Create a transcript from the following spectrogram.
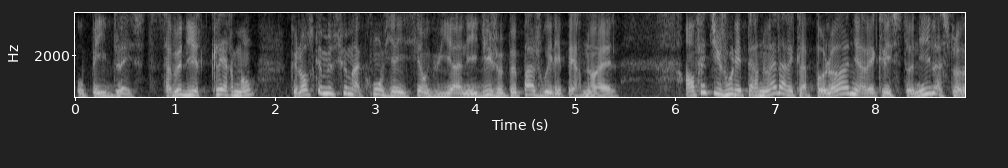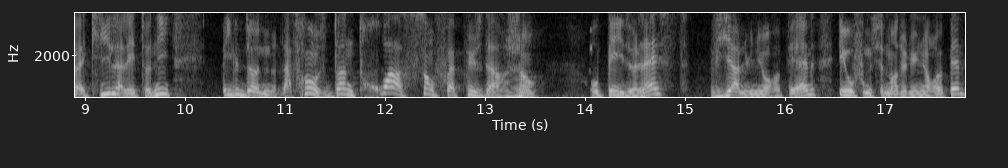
aux pays de l'Est. Ça veut dire clairement que lorsque M. Macron vient ici en Guyane et il dit je ne peux pas jouer les Pères Noël, en fait, il joue les Pères Noël avec la Pologne, avec l'Estonie, la Slovaquie, la Lettonie. Il donne, la France donne 300 fois plus d'argent aux pays de l'Est via l'Union européenne et au fonctionnement de l'Union européenne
